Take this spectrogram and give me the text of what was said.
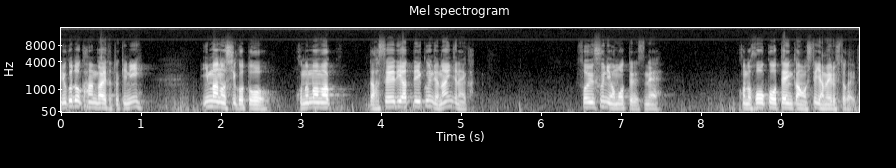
いうことを考えた時に今の仕事をこのまま惰性でやっていくんじゃないんじゃないか。そういうふうに思ってですねこの方向転換をして辞める人がいる、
